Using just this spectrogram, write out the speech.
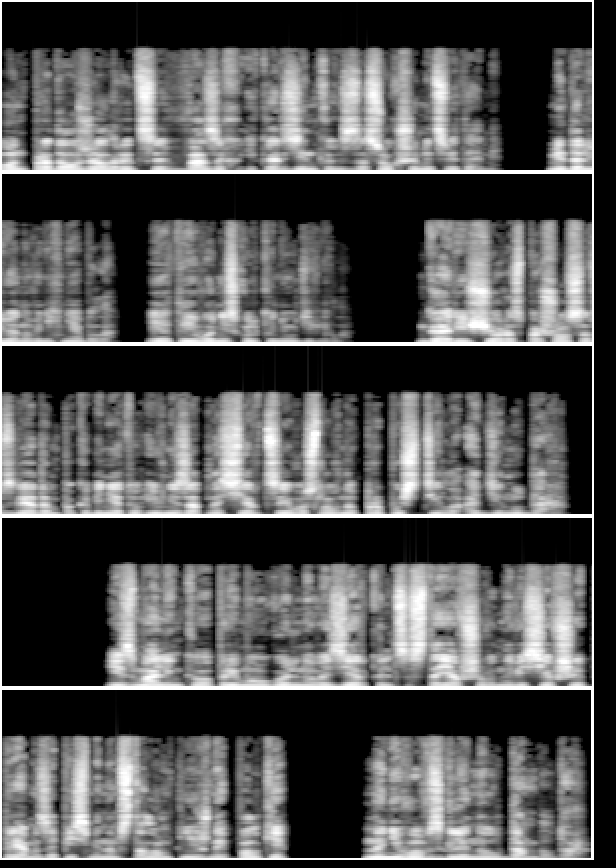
он продолжал рыться в вазах и корзинках с засохшими цветами. Медальона в них не было, и это его нисколько не удивило. Гарри еще раз прошелся взглядом по кабинету, и внезапно сердце его словно пропустило один удар. Из маленького прямоугольного зеркальца, стоявшего на висевшей прямо за письменным столом книжной полке, на него взглянул Дамблдор.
